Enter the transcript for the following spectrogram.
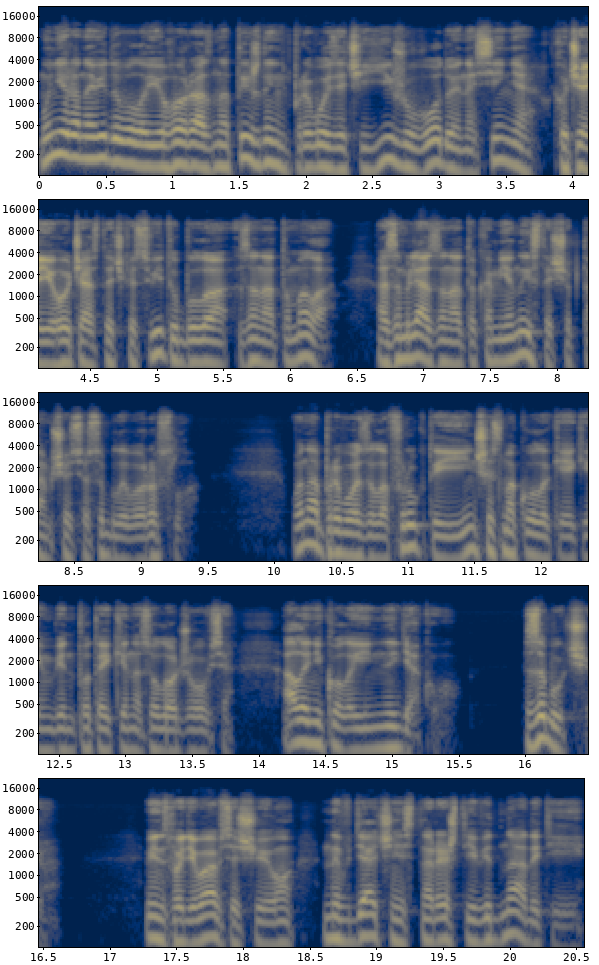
Муніра навідувала його раз на тиждень, привозячи їжу, воду і насіння, хоча його часточка світу була занадто мала, а земля занадто кам'яниста, щоб там щось особливо росло. Вона привозила фрукти і інші смаколики, яким він потайки насолоджувався, але ніколи їй не дякував. Забудь що. Він сподівався, що його невдячність нарешті віднадить її,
